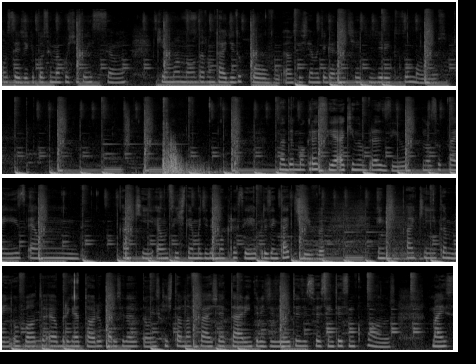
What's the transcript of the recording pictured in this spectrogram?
ou seja, que possui uma Constituição que emanou da vontade do povo. É um sistema de garantia de direitos humanos. Na democracia aqui no Brasil, nosso país é um aqui é um sistema de democracia representativa. Aqui também o voto é obrigatório para os cidadãos que estão na faixa etária entre 18 e 65 anos mas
